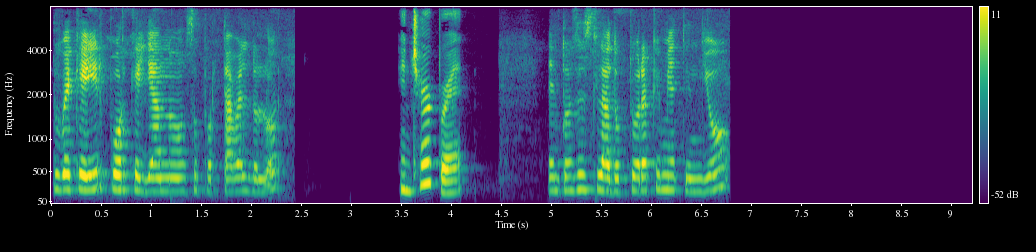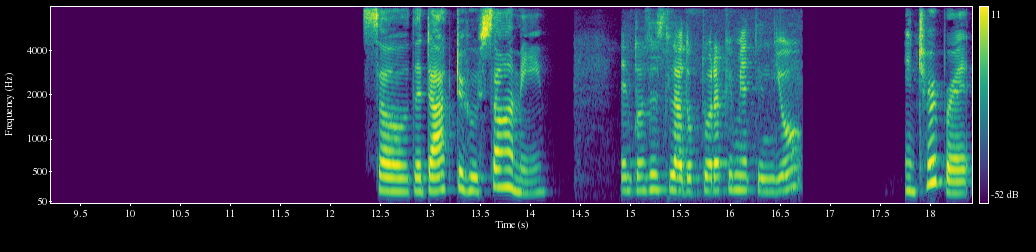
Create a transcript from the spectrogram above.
Tuve que ir porque ya no soportaba el dolor. Interpret. Entonces la doctora que me atendió So the doctor who saw me. Entonces la doctora que me atendió Interpret.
